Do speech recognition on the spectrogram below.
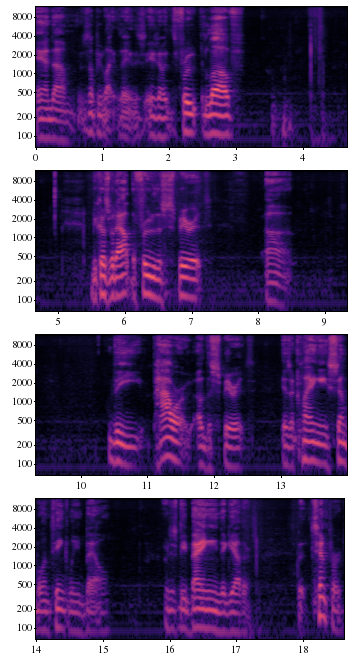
And um, some people like you know fruit love because without the fruit of the spirit, uh, the power of the spirit is a clanging cymbal and tinkling bell. It would just be banging together. But tempered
